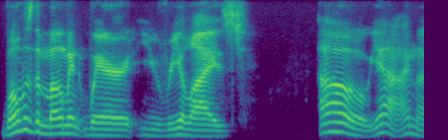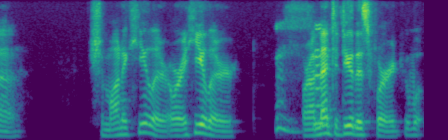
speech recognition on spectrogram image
what was the moment where you realized, oh yeah, I'm a shamanic healer or a healer or I meant to do this work. What,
